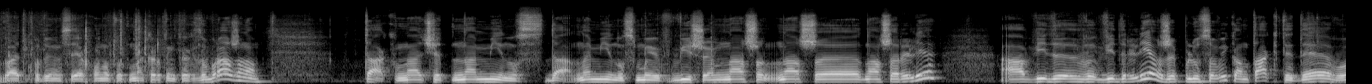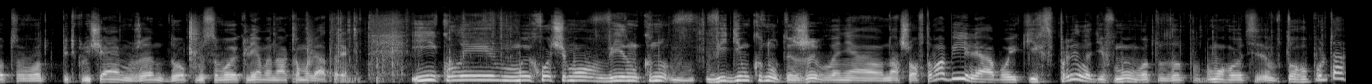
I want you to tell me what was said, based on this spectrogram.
Давайте подивимося, як воно тут на картинках зображено. Так, значить, на мінус, да, на мінус ми вішаємо наше, наше, наше реле, а від, від реле вже плюсовий контакт іде, от, от підключаємо вже до плюсової клеми на акумуляторі. І коли ми хочемо вімкну, відімкнути живлення нашого автомобіля або якихось приладів, ми от за допомогою того пульта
